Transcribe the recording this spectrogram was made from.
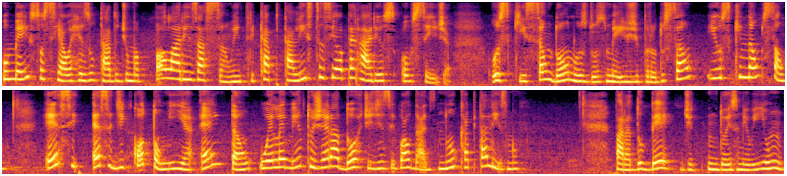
o meio social é resultado de uma polarização entre capitalistas e operários, ou seja, os que são donos dos meios de produção e os que não são. Esse, essa dicotomia é então o elemento gerador de desigualdades no capitalismo. Para Dubé, de, em 2001,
